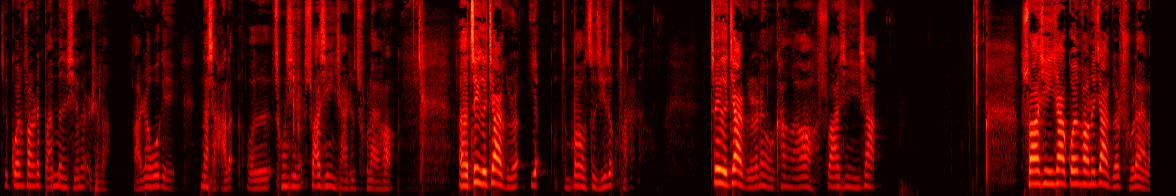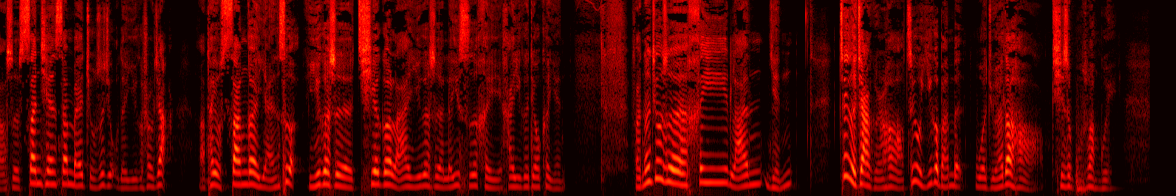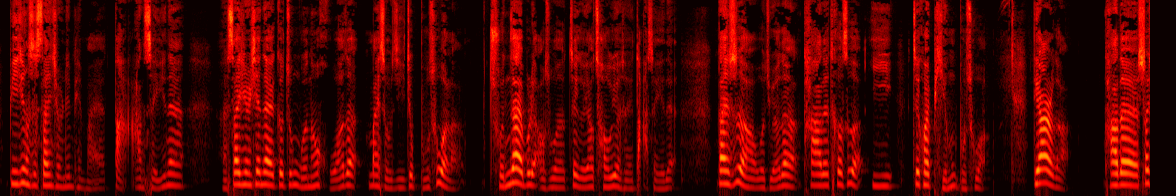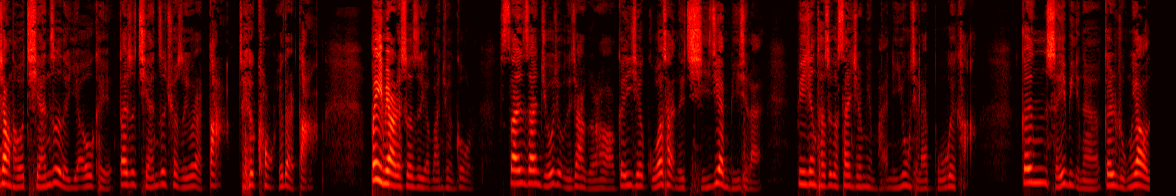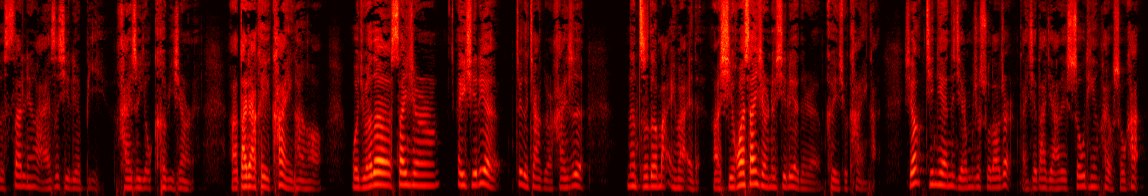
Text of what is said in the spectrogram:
这官方的版本写哪儿去了啊？让我给那啥了，我重新刷新一下就出来哈。呃，这个价格呀，怎么把我自己整出来了？这个价格呢，我看看啊，刷新一下，刷新一下官方的价格出来了，是三千三百九十九的一个售价啊。它有三个颜色，一个是切割蓝，一个是蕾丝黑，还一个雕刻银，反正就是黑蓝银。这个价格哈，只有一个版本，我觉得哈，其实不算贵，毕竟是三星的品牌，打谁呢？啊，三星现在搁中国能活着卖手机就不错了，存在不了说这个要超越谁打谁的。但是啊，我觉得它的特色一这块屏不错，第二个它的摄像头前置的也 OK，但是前置确实有点大，这个孔有点大，背面的设置也完全够了。三三九九的价格哈，跟一些国产的旗舰比起来，毕竟它是个三星品牌，你用起来不会卡。跟谁比呢？跟荣耀的三零 S 系列比，还是有可比性的啊！大家可以看一看哈。我觉得三星 A 系列这个价格还是能值得买一买的啊！喜欢三星的系列的人可以去看一看。行，今天的节目就说到这儿，感谢大家的收听还有收看。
